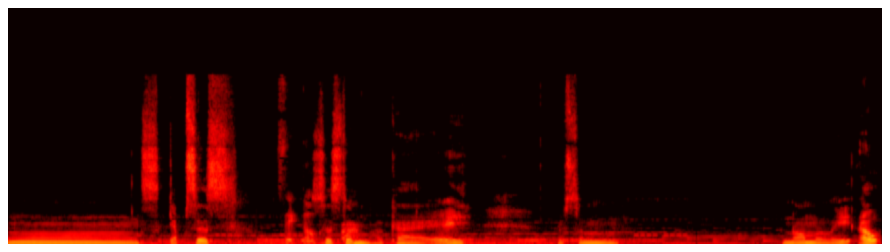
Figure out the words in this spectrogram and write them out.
Mm, skepsis Signal system. Okay. There's some anomaly. Oh,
